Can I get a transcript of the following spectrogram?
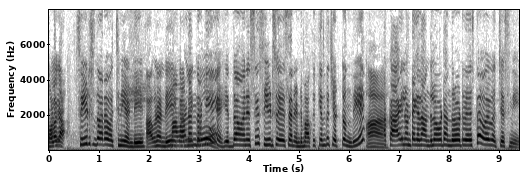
మొలగా. సీడ్స్ ద్వారా వచ్చినాయండి. అవునండి. మా ఇక్కడ వాళ్ళందరికీ ఇద్దాం అనేసి సీడ్స్ వేసానండి. మాకు కింద చెట్టు ఉంది. ఆ, కాయలు ఉంటాయి కదా అందులో ఒకటి అందులో ఒకటి వేస్తే అవి వచ్చేసినాయి.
